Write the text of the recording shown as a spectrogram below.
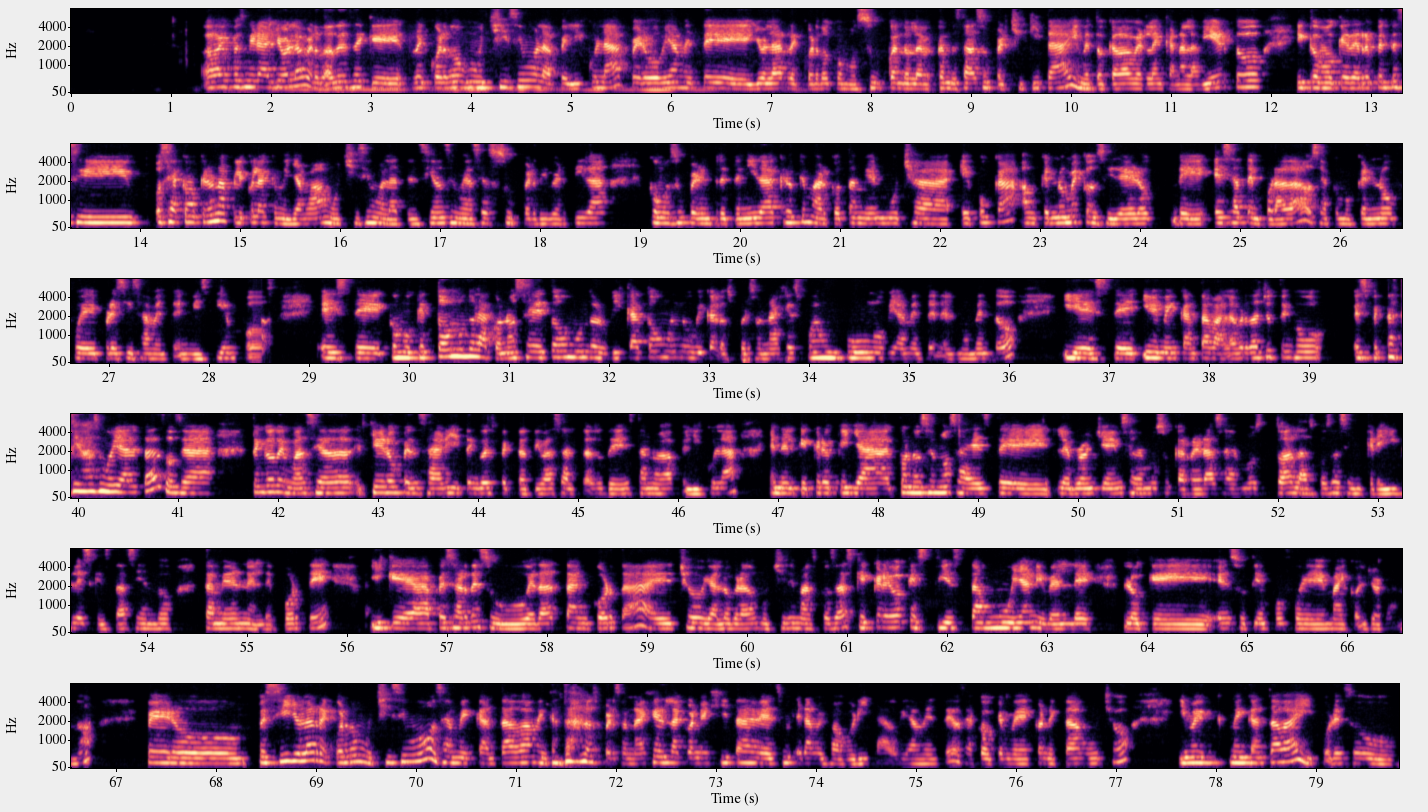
Ay, pues mira, yo la verdad es que recuerdo muchísimo la película, pero obviamente yo la recuerdo como su, cuando, la, cuando estaba súper chiquita y me tocaba verla en canal abierto y como que de repente sí, o sea, como que era una película que me llamaba muchísimo la atención, se me hacía súper divertida, como súper entretenida, creo que marcó también mucha época, aunque no me considero de esa temporada, o sea, como que no fue precisamente en mis tiempos, este, como que todo el mundo la conoce, todo el mundo ubica, todo el mundo ubica los personajes, fue un boom obviamente en el momento. Y este, y me encantaba, la verdad yo tengo expectativas muy altas, o sea, tengo demasiada, quiero pensar y tengo expectativas altas de esta nueva película en el que creo que ya conocemos a este LeBron James, sabemos su carrera, sabemos todas las cosas increíbles que está haciendo también en el deporte y que a pesar de su edad tan corta ha hecho y ha logrado muchísimas cosas que creo que sí está muy a nivel de lo que en su tiempo fue Michael Jordan, ¿no? Pero pues sí, yo la recuerdo muchísimo, o sea, me encantaba, me encantaban los personajes, la conejita es, era mi favorita, obviamente, o sea, como que me conectaba mucho y me, me encantaba y por eso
